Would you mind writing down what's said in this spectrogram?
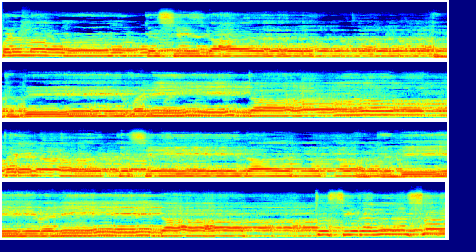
पढ़ना कसीदा हक दे वलीदा पढ़ना कसीदा हक दे वले तसरल सुर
